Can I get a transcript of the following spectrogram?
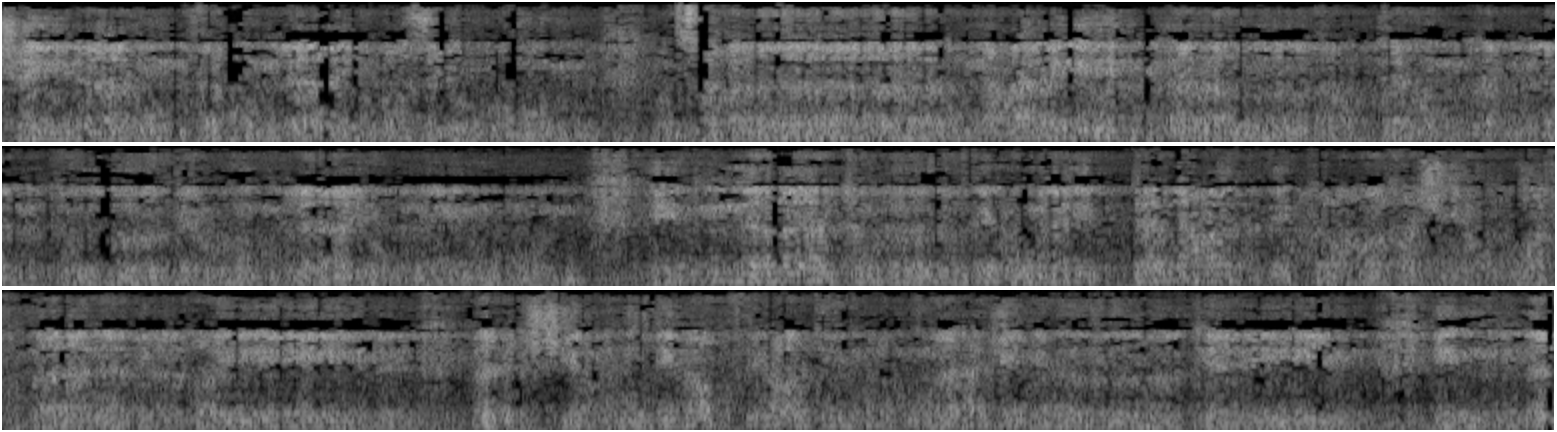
أغشيناهم فهم لا يبصرون. وسواء عليهم أنذرتهم أم لم تنذرهم لا يؤمنون. إنما تنذر من اتبع الذكر وخشي الرحمن بالغيب. فبشره بمغفرة وأجر كريم. إنا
